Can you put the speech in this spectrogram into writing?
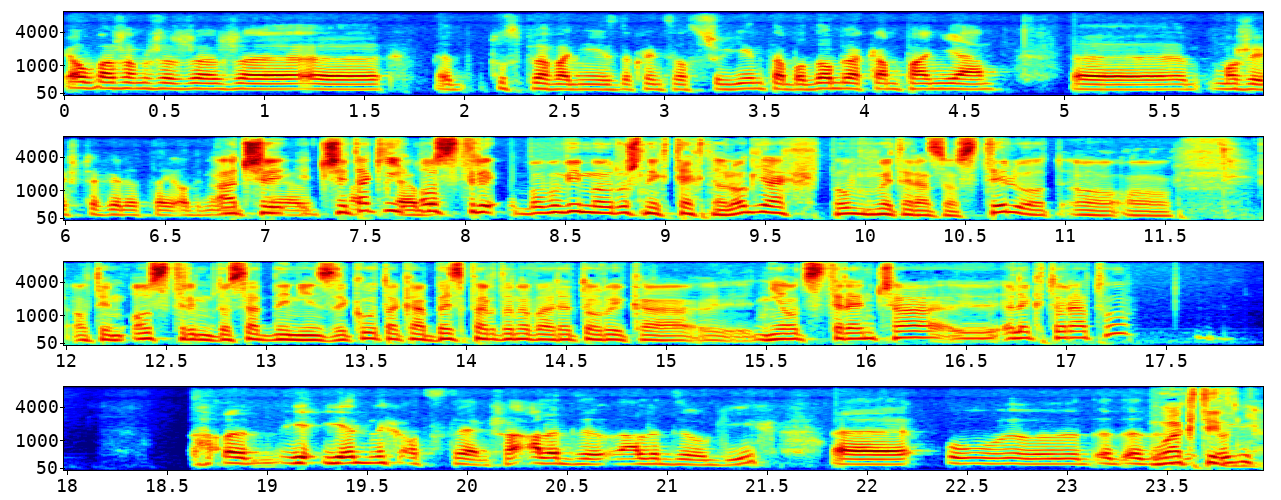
ja uważam, że, że, że tu sprawa nie jest do końca rozstrzygnięta, bo dobra kampania może jeszcze wiele tutaj odmienić. A czy, e, czy taki e, ostry, bo mówimy o różnych technologiach, pomówmy teraz o stylu, o, o, o, tym ostrym, dosadnym języku, taka bezpardonowa retoryka y, nie odstręcza y, elektoratu? jednych odstręcza, ale, ale drugich e, u, uaktywnia.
